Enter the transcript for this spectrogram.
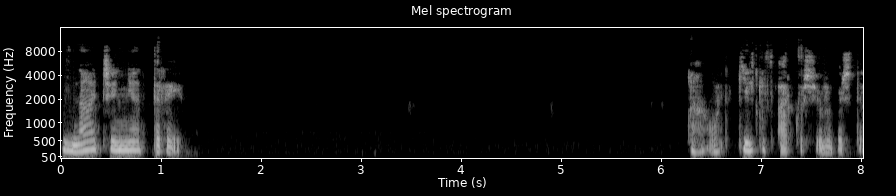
Значення 3. Ага, от кількість аркушів, вибачте,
